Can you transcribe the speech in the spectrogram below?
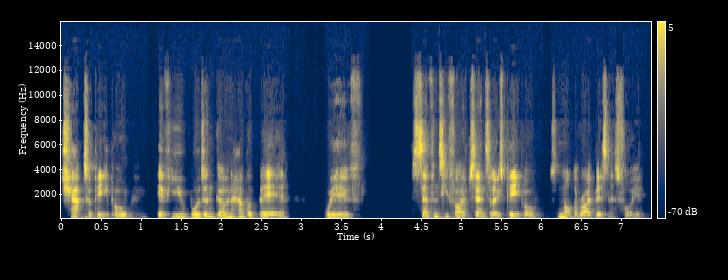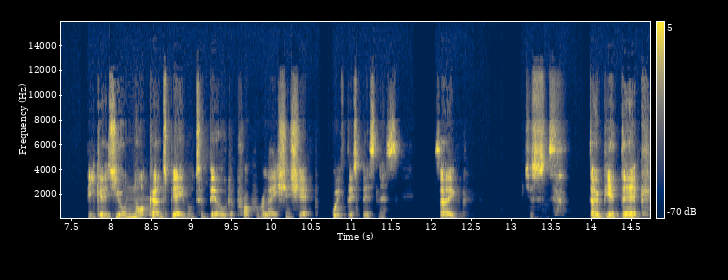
chat to people, if you wouldn't go and have a beer with 75% of those people, it's not the right business for you because you're not going to be able to build a proper relationship with this business. So just don't be a dick.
